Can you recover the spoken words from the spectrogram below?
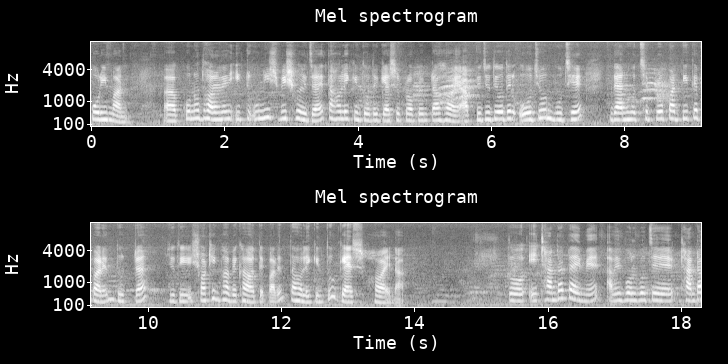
পরিমাণ কোনো ধরনের একটু উনিশ বিশ হয়ে যায় তাহলে কিন্তু ওদের গ্যাসের প্রবলেমটা হয়। আপনি যদি ওদের ওজন বুঝে দেন হচ্ছে প্রপার দিতে পারেন দুধটা, যদি সঠিকভাবে খাওয়াতে পারেন, তাহলে কিন্তু গ্যাস হয় না। তো এই ঠান্ডার টাইমে আমি বলব যে ঠান্ডা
